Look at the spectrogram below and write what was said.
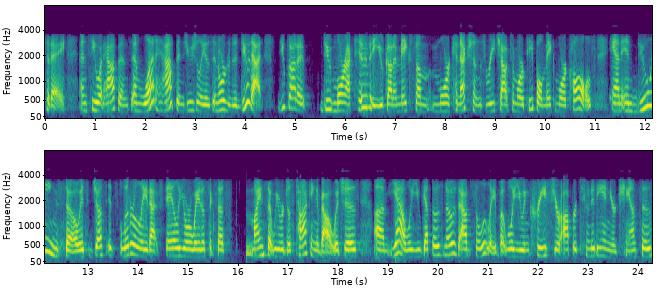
today and see what happens? And what happens usually is, in order to do that, you've got to do more activity. You've got to make some more connections, reach out to more people, make more calls. And in doing so, it's just, it's literally that fail your way to success mindset we were just talking about, which is, um, yeah, will you get those no's? Absolutely. But will you increase your opportunity and your chances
